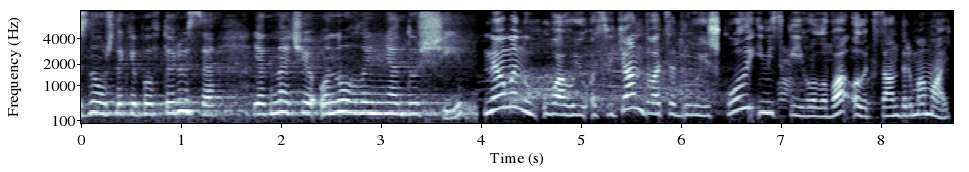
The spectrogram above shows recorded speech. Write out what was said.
знову ж таки повторюся, як наче оновлення душі. Не оминув увагою освітян 22-ї школи і міський голова Олександр Мамай.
